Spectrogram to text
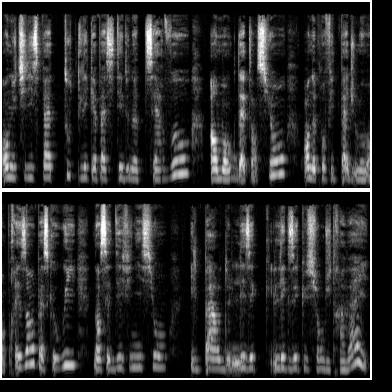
on n'utilise pas toutes les capacités de notre cerveau, on manque d'attention, on ne profite pas du moment présent parce que oui, dans cette définition, il parle de l'exécution du travail,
